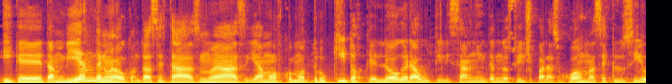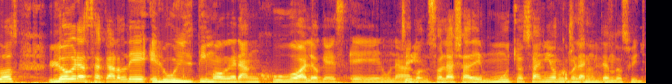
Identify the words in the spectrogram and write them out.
y que también, de nuevo, con todas estas nuevas, digamos, como truquitos que logra utilizar Nintendo Switch para sus juegos más exclusivos, logra sacarle el último gran jugo a lo que es eh, una Sí. consola ya de muchos años como la años. Nintendo Switch.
